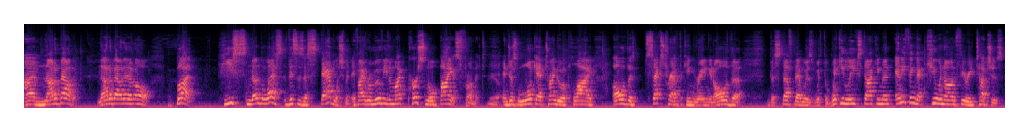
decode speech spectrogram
I'm not about it. Not about it at all. But he's nonetheless, this is establishment. If I remove even my personal bias from it Yeah. and just look at trying to apply all of the sex trafficking ring and all of the the stuff that was with the WikiLeaks document, anything that QAnon theory touches,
